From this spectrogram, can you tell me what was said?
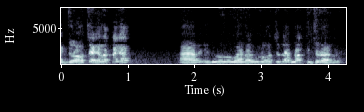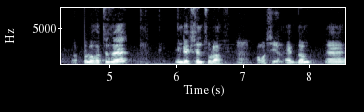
এক জোড়া হচ্ছে এক হাজার টাকা। আর এগুলো ওয়াইফারগুলো হচ্ছে যে আপনার তিনশো টাকা করে। এগুলো হচ্ছে যে ইন্ডাকশন চুলা। হ্যাঁ কমার্শিয়াল একদম আহ,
